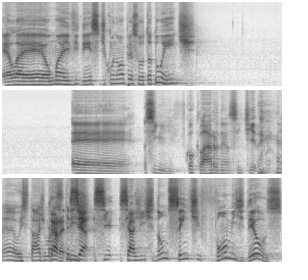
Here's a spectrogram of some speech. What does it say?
ela é uma evidência de quando uma pessoa está doente. é, assim, ficou claro, né, o sentido. É, o estágio mais Cara, triste. se a, se, se a gente não sente fome de Deus,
